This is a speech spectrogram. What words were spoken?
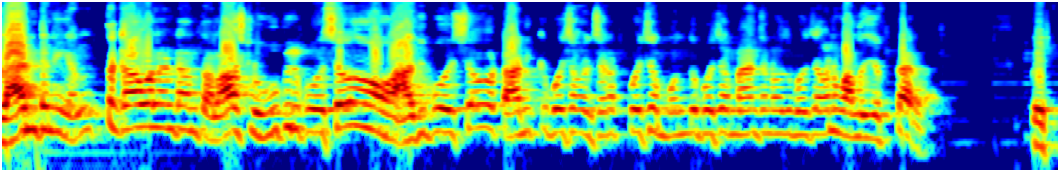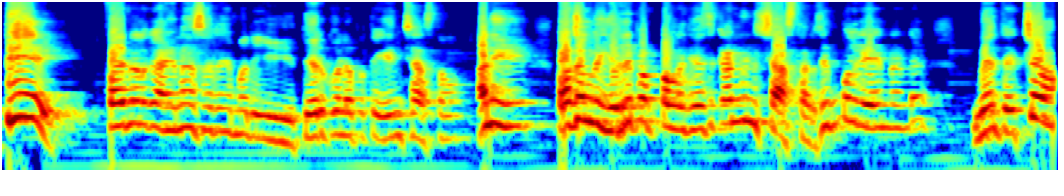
ప్లాంట్ని ఎంత కావాలంటే అంత లాస్ట్లో ఊపిరి పోసాం అది పోసాం టానిక్ పోసాం చెరప్ పోసాం మందు పోసాం మ్యాన్షన్ హౌస్ పోసామని అని వాళ్ళు చెప్తారు. పెట్టి ఫైనల్గా అయినా సరే మరి తేరుకోలేకపోతే ఏం చేస్తాం? అని ప్రజలను ఎర్రిపప్పలను చేసి కన్విన్స్ చేస్తారు. సింపుల్గా ఏంటంటే మేము తెచ్చాం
